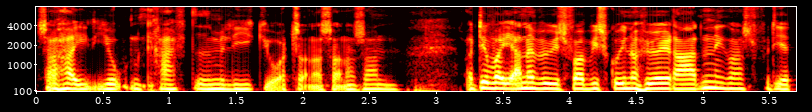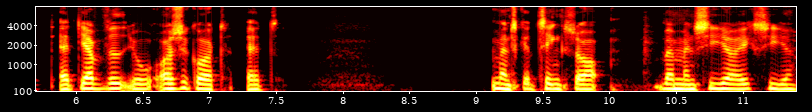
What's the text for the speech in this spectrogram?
så har idioten kraftet med lige gjort sådan og sådan og sådan. Og det var jeg nervøs for, at vi skulle ind og høre i retten, ikke også? Fordi at, at jeg ved jo også godt, at man skal tænke sig om, hvad man siger og ikke siger.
